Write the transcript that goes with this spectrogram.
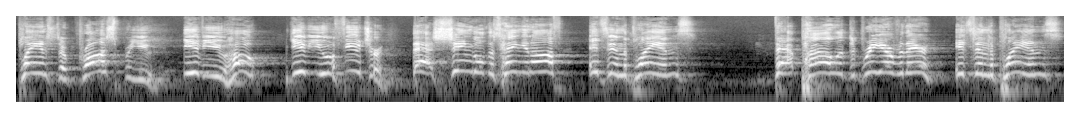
Plans to prosper you, give you hope, give you a future. That shingle that's hanging off, it's in the plans. That pile of debris over there, it's in the plans.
